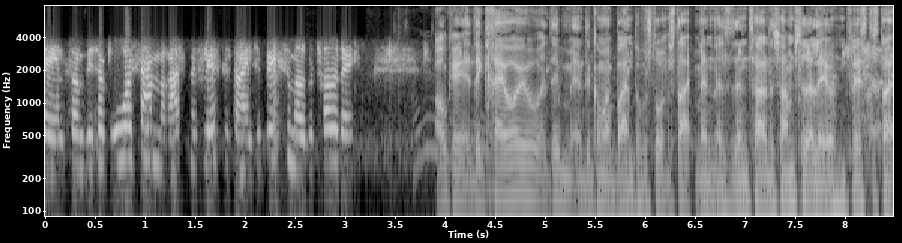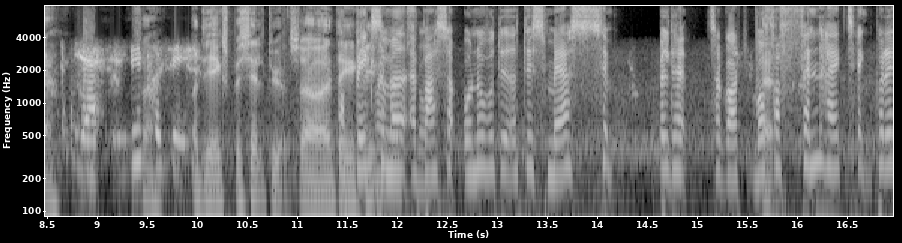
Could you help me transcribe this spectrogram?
dagen, som vi så bruger sammen med resten af flæskestegen til biksemad på tredje dag. Okay, det kræver jo, det, det kommer bare ind på, hvor stor en steg, men altså, den tager det samme tid at lave den flæskesteg. Ja, lige Så, præcis. og det er ikke specielt dyrt, så det Og er bæksemad er bare så undervurderet. Det smager simpelthen så godt. Hvorfor Ja. fanden har jeg ikke tænkt på det?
